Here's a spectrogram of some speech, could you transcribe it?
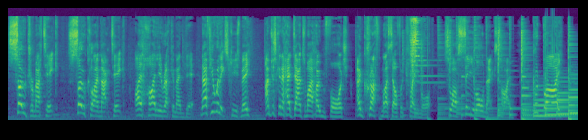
So dramatic, so climactic, I highly recommend it. Now, if you will excuse me, I'm just going to head down to my home forge and craft myself a claymore. So I'll see you all next time. Goodbye.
